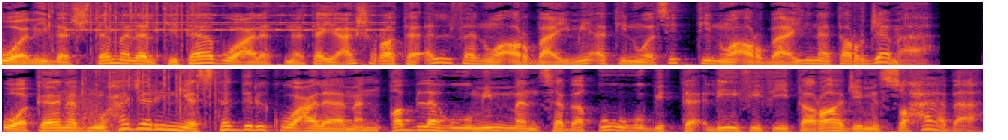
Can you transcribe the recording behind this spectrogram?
ولذا اشتمل الكتاب على اثنتي عشرة الفا وأربعمائة وست وأربعين ترجمة. وكان ابن حجر يستدرك على من قبله ممن سبقوه بالتأليف في تراجم الصحابة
